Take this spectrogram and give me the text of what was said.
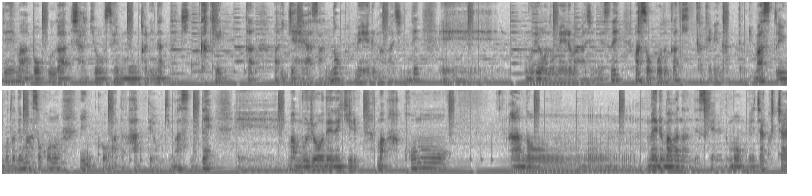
でまあ僕が写経専門家になったきっかけが、まあ、池早さんのメールマガジンで、えー、無料のメールマガジンですね、まあ、そこがきっかけになっておりますということで、まあ、そこのリンクをまた貼っておきますので、えー、まあ、無料でできる、まあ、このあのーメルマガなんですけれどもめちゃくちゃ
